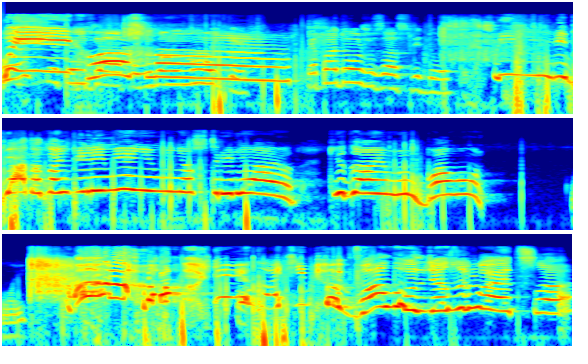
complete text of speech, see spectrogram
Уи, классно! Я продолжу зараз видосик. Уи, ребята, там пельмени меня стреляют! Кидаем им баллон. Ой. А! Нифига себе! Баллон называется!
